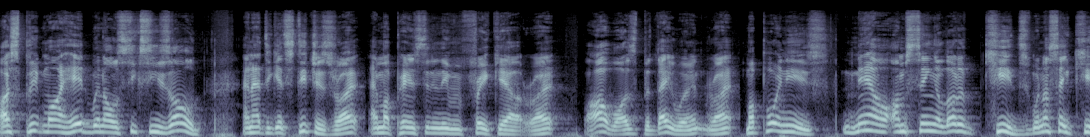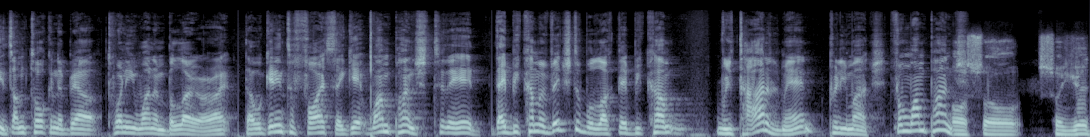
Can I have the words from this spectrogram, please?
I split my head when I was six years old and had to get stitches, right? And my parents didn't even freak out, right? I was, but they weren't, right? My point is, now I'm seeing a lot of kids. When I say kids, I'm talking about 21 and below, all right? They will get into fights, they get one punch to the head. They become a vegetable, like they become retarded, man, pretty much, from one punch. Oh, also, so you're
